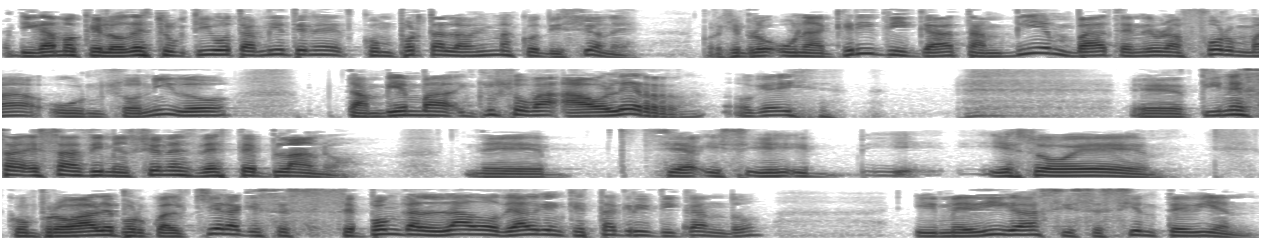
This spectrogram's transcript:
digamos que lo destructivo también tiene, comporta las mismas condiciones. Por ejemplo, una crítica también va a tener una forma, un sonido, también va, incluso va a oler, ¿ok? Eh, tiene esas dimensiones de este plano. y, eso es comprobable por cualquiera que se, se, ponga al lado de alguien que está criticando y me diga si se siente bien.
